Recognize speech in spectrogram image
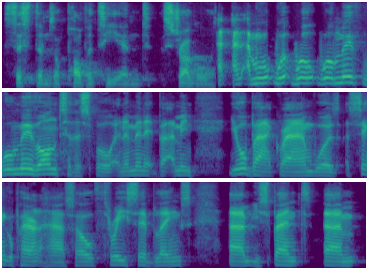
systems of poverty and struggle. And, and we'll, we'll, we'll move we'll move on to the sport in a minute. But I mean, your background was a single parent household, three siblings. Um, you spent um,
